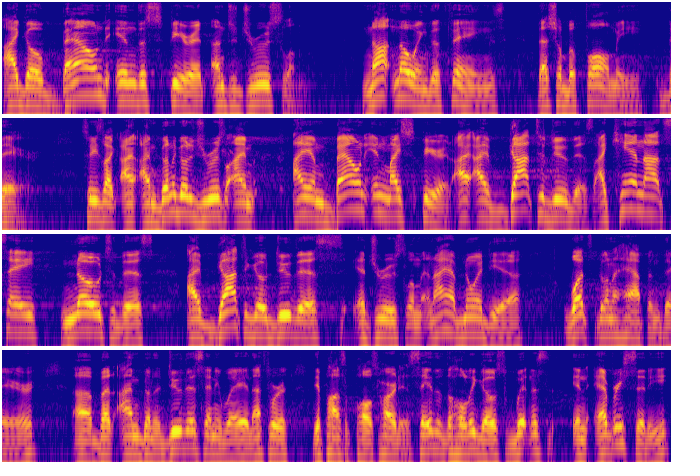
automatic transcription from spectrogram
I go bound in the Spirit unto Jerusalem, not knowing the things that shall befall me there. So he's like, I, am going to go to Jerusalem. I'm, I am bound in my spirit. I, I've got to do this. I cannot say no to this. I've got to go do this at Jerusalem, and I have no idea what's going to happen there, uh, but I'm going to do this anyway, and that's where the Apostle Paul's heart is. Say that the Holy Ghost witnessed in every city,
